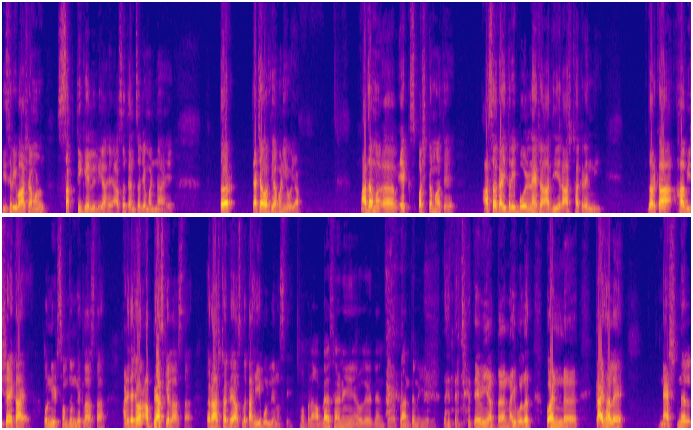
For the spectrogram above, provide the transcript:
तिसरी भाषा म्हणून सक्ती केलेली आहे असं त्यांचं जे म्हणणं आहे. तर त्याच्यावरती आपण येऊया. माझं म एक स्पष्ट मत आहे असं काहीतरी बोलण्याच्या आधी राज ठाकरेंनी जर का हा विषय काय तो नीट समजून घेतला असता आणि त्याच्यावर अभ्यास केला असता तर राज ठाकरे असलं काहीही बोलले नसते. हो, पण अभ्यास आणि वगैरे त्यांचा प्रांत नाही आहे. त्याचे ते मी आता नाही बोलत. पण काय झालंय? नॅशनल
